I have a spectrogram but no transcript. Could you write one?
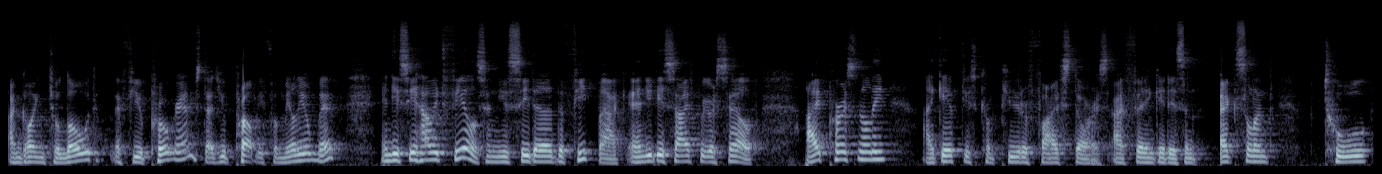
I'm going to load a few programs that you're probably familiar with and you see how it feels and you see the, the feedback and you decide for yourself. I personally, I give this computer five stars. I think it is an excellent tool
